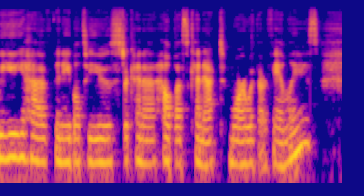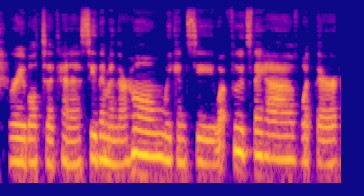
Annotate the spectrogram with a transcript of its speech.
we have been able to use to kind of help us connect more with our families. We're able to kind of see them in their home. We can see what foods they have, what their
